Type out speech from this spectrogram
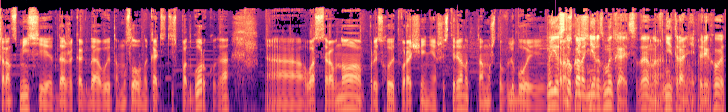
трансмиссии, даже когда вы там условно катитесь под горку, да, э, у вас все равно происходит вращение шестеренок, потому что в любой Ну, если только она не размыкается, да, она в нейтраль не переходит.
